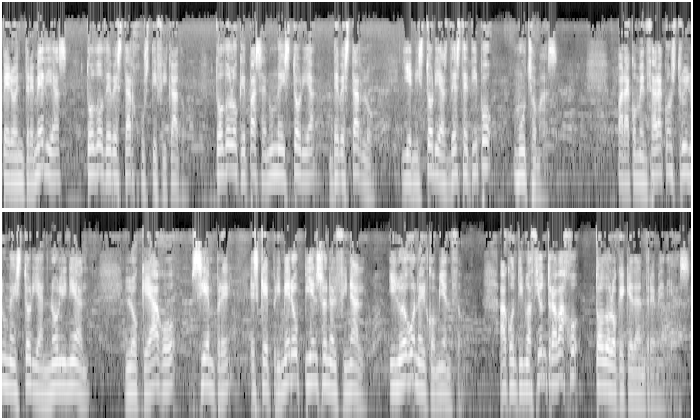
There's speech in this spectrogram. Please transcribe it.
Pero entre medias, todo debe estar justificado. Todo lo que pasa en una historia debe estarlo, y en historias de este tipo, mucho más. Para comenzar a construir una historia no lineal, lo que hago siempre es que primero pienso en el final y luego en el comienzo. A continuación trabajo todo lo que queda entre medias.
